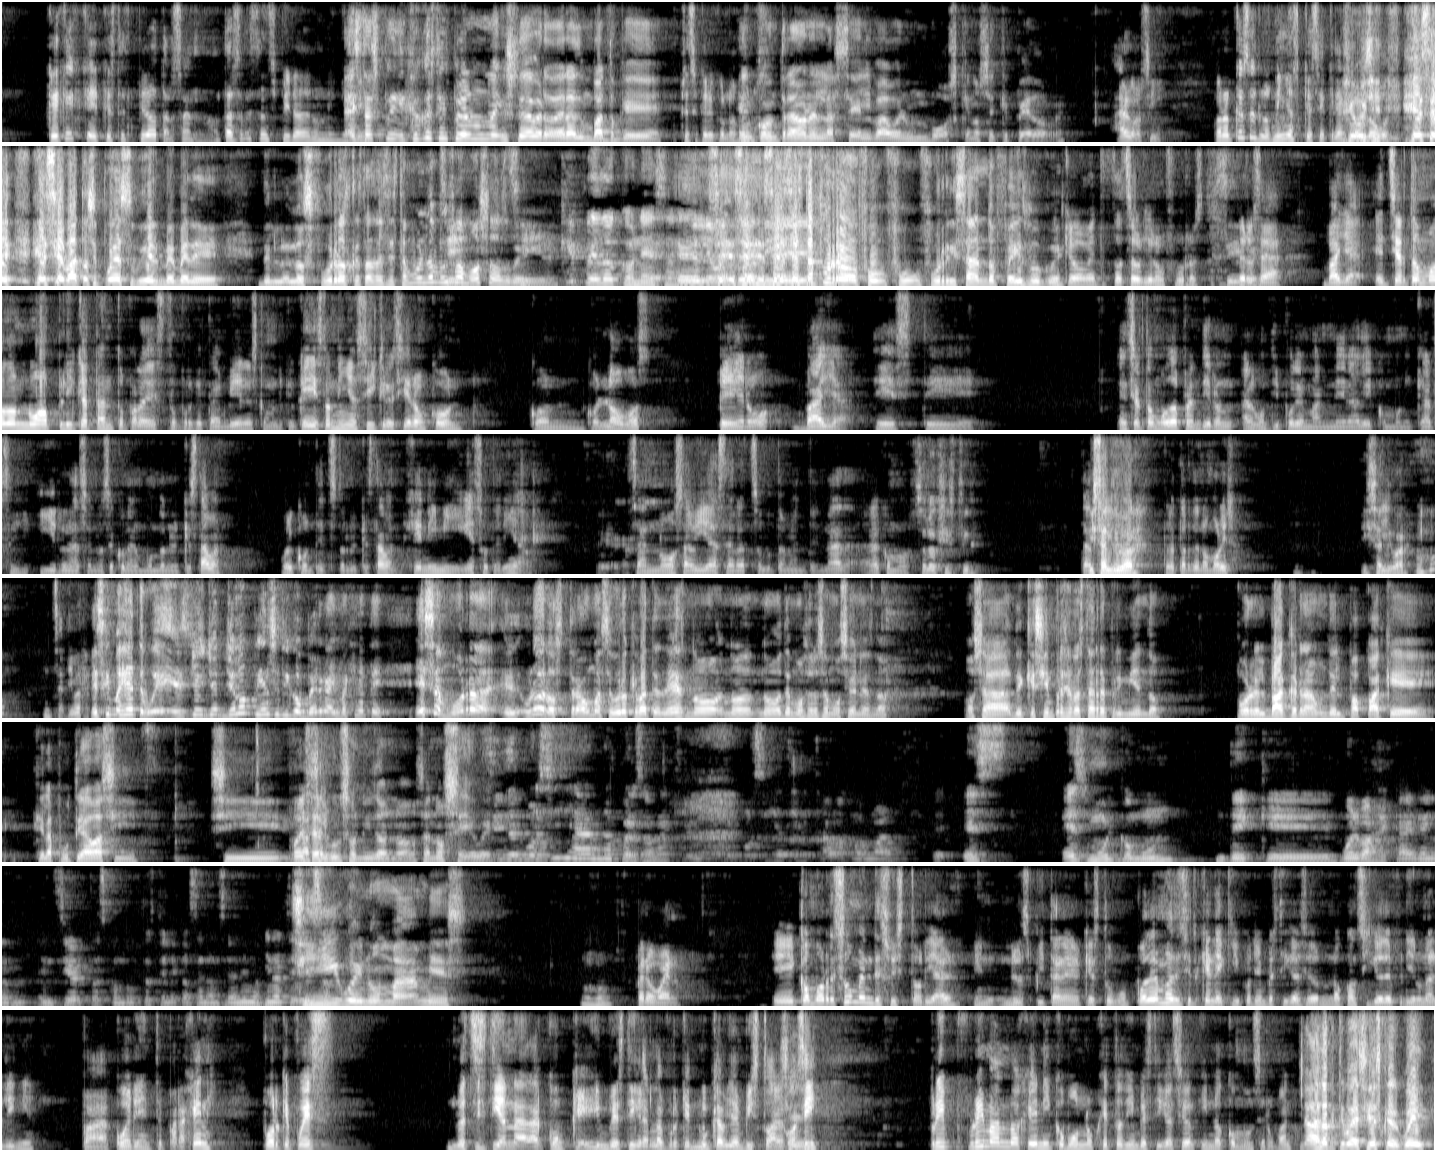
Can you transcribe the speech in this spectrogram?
Que, que, que, que está inspirado Tarzán, ¿no? Tarzán está inspirado en un niño. Está creo que está inspirado en una historia verdadera de un vato que Que se crió con los encontraron en la selva o en un bosque, no sé qué pedo, güey. Algo así. Bueno, ¿qué hacen los niños que se crían con Oye, lobos? ese, ese vato sí puede subir el meme de, de lo- los furros que están, se están volviendo muy Sí, famosos, güey. sí. ¿Qué pedo con eso? Eh, se, está furro, fu- fu- furrizando Facebook, güey. En qué momento todos se volvieron furros. Sí, Pero, güey. o sea, vaya, en cierto modo no aplica tanto para esto porque también es como que, ok, estos niños sí crecieron con, con, con lobos, pero, vaya, este... En cierto modo aprendieron algún tipo de manera de comunicarse y, y relacionarse con el mundo en el que estaban, o el contexto en el que estaban. Jenny ni eso tenía. O sea, no sabía hacer absolutamente nada. Era como Solo existir. tratar Y salivar. tratar de no morir. Y salivar. Es que imagínate, güey, yo, yo, yo lo pienso y digo, verga, imagínate, esa morra, eh, uno de los traumas seguro que va a tener es no, no, no demostrar sus emociones, ¿no? O sea, de que siempre se va a estar reprimiendo por el background del papá que, que la puteaba si, si Puede hace ser. algún sonido, ¿no? O sea, no sé, güey. Si de por sí ya una persona que de por sí ya tiene traumas normal, eh, es, es muy común de que vuelva a recaer en, los- en ciertas conductas que le causan ansiedad. Imagínate Sí, eso. güey, no mames. Pero bueno, eh, como resumen de su historial en, el hospital en el que estuvo, podemos decir que el equipo de investigación no consiguió definir una línea pa- coherente para Jenny, porque pues no existía nada con que investigarla porque nunca habían visto algo Sí. así. Pri- Primando a Jenny como un objeto de investigación y no como un ser humano. Ah, lo que te iba a decir es que, güey,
